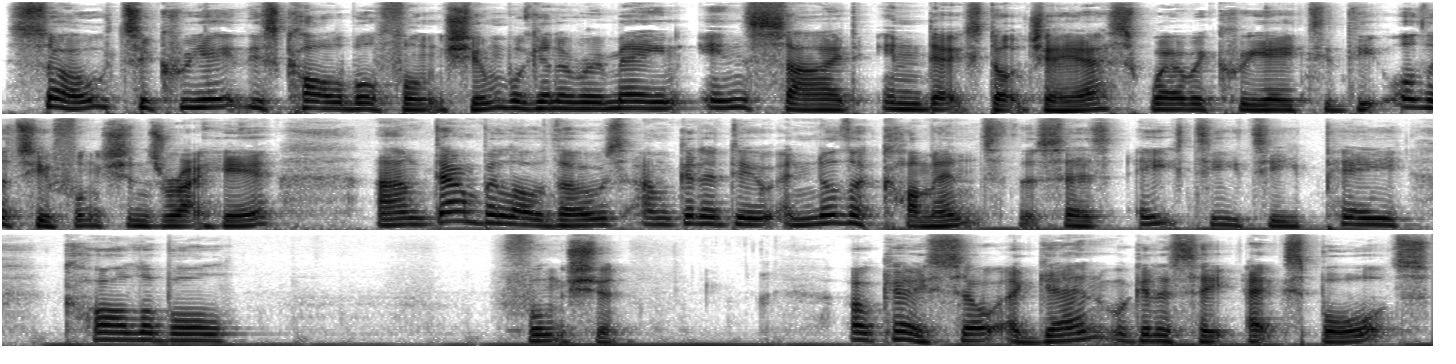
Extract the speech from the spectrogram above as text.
So to create this callable function we're going to remain inside index.js where we created the other two functions right here and down below those I'm going to do another comment that says HTTP callable function. Okay, so again, we're going to say exports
